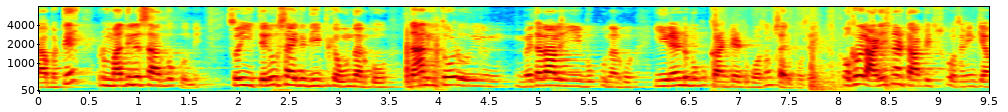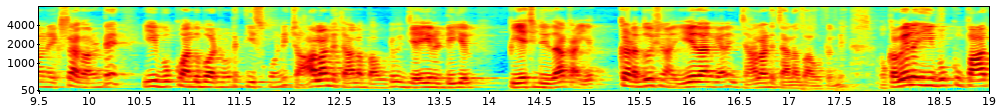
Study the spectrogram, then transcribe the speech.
కాబట్టి ఇప్పుడు మదిలి సార్ బుక్ ఉంది. సో ఈ తెలుగు సాహిత్య దీపిక ఉందనుకో దానికి తోడు ఈ మెథడాలజీ ఈ బుక్ ఉందనుకో ఈ రెండు బుక్ కంటెంట్ కోసం సరిపోతాయి. ఒకవేళ అడిషనల్ టాపిక్స్ కోసం ఇంకేమైనా ఎక్స్ట్రా కావాలంటే ఈ బుక్ అందుబాటులో ఉంటే తీసుకోండి. చాలా అంటే చాలా బాగుంటుంది. జేఎల్ డిఎల్ పిహెచ్డి దాకా ఎక్కడ చూసినా ఏ దానికైనా చాలా అంటే చాలా బాగుంటుంది. ఒకవేళ ఈ బుక్ పాత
